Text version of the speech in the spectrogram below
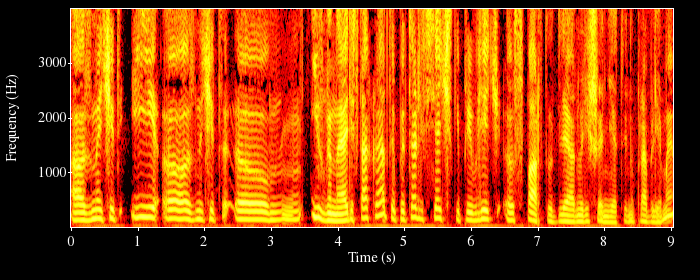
Значит, и, а, значит, эм, изгнанные аристократы пытались всячески привлечь э, Спарту для ну, решения этой ну, проблемы.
